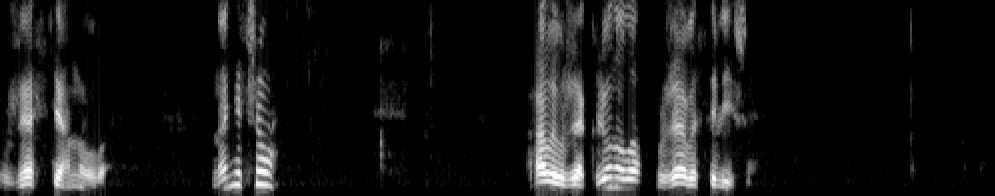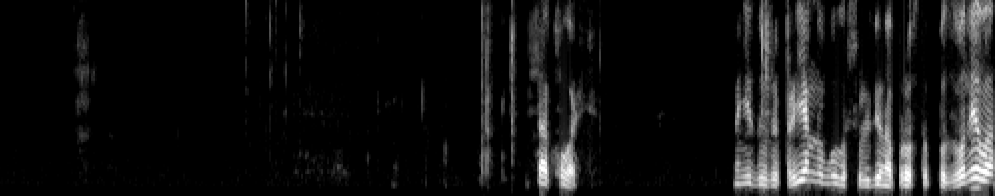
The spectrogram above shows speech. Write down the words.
Вже стягнуло. Ну нічого. Але вже клюнуло, вже веселіше. Так ось. Мені дуже приємно було, що людина просто подзвонила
